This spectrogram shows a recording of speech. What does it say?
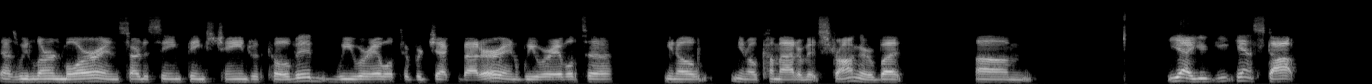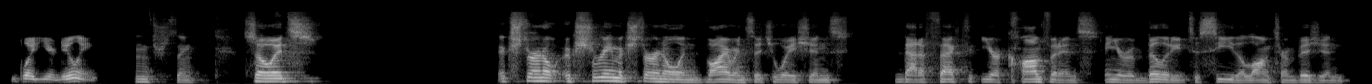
as we learned more and started seeing things change with COVID, we were able to project better and we were able to, you know, you know, come out of it stronger. But um yeah, you, you can't stop what you're doing. Interesting. So it's external extreme external environment situations that affect your confidence and your ability to see the long-term vision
